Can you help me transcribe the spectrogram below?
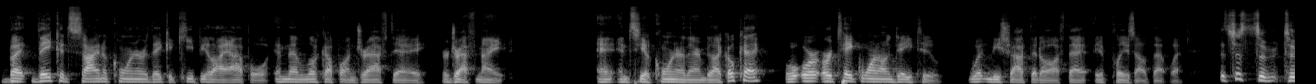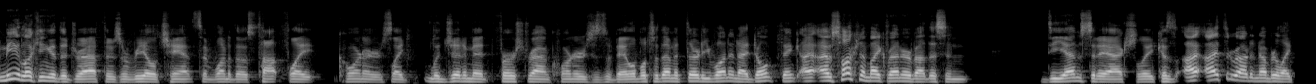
But they could sign a corner, they could keep Eli Apple, and then look up on draft day or draft night and, and see a corner there and be like, okay, or, or, or take one on day two. Wouldn't be shocked at all if that it plays out that way. It's just to to me looking at the draft, there's a real chance of one of those top flight corners, like legitimate first round corners, is available to them at 31. And I don't think I, I was talking to Mike Renner about this in DMs today, actually, because I, I threw out a number like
